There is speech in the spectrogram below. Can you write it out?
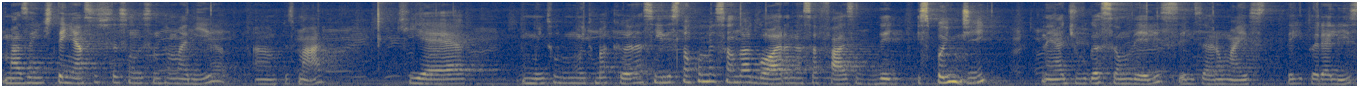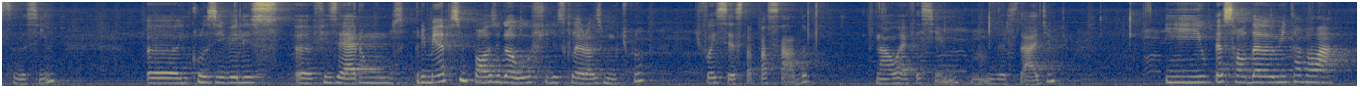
Mas a gente tem essa associação de Santa Maria, a Pismar, que é muito, muito bacana. Assim, eles estão começando agora nessa fase de expandir né, a divulgação deles. Eles eram mais territorialistas, assim. Ah, inclusive, eles ah, fizeram o primeiro simpósio gaúcho de esclerose múltipla, que foi sexta passada, na UFSM, na universidade. E o pessoal da AMI estava lá.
